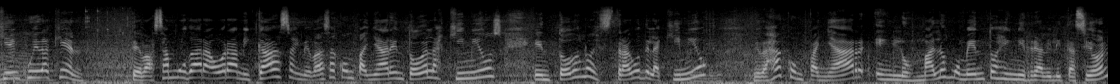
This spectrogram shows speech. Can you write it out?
¿quién cuida a quién? te vas a mudar ahora a mi casa y me vas a acompañar en todas las quimios, en todos los estragos de la quimio, me vas a acompañar en los malos momentos en mi rehabilitación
